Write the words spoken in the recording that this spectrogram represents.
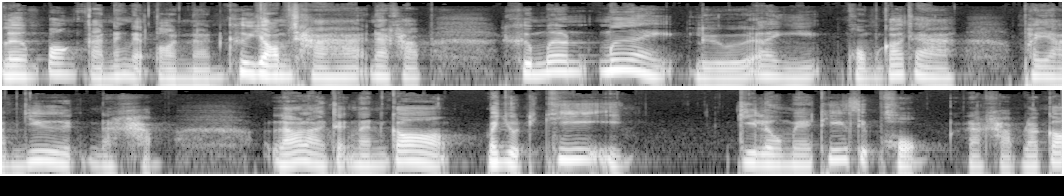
เริ่มป้องกันตั้งแต่ตอนนั้น คือยอมช้านะครับ คือเมื่อเมื่อยหรืออะไรอย่างนี้ ผมก็จะพยายามยืดนะครับ แล้วหลังจากนั้นก็ไปหยุดที่อีกกิโลเมตรที่ 16นะครับ แล้วก็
